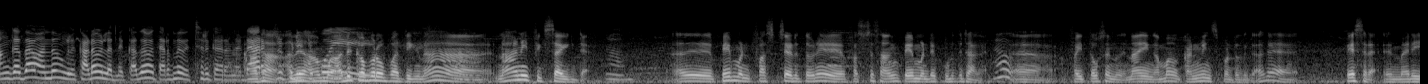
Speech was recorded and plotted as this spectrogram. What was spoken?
அங்கே தான் வந்து உங்களுக்கு கடவுள் அந்த கதவை திறந்து வச்சிருக்காரு. அந்த டேரக்டர் அது ஆமாம் அதுக்கப்புறம் பார்த்தீங்கன்னா நானே ஃபிக்ஸ் ஆகிட்டேன். அது பேமெண்ட் ஃபர்ஸ்ட் எடுத்தோடனே ஃபஸ்ட்டு சாங் பேமெண்ட்டே கொடுத்துட்டாங்க. ஃபைவ் தௌசண்ட் நான் எங்கள் அம்மாவை கன்வின்ஸ் பண்ணுறதுக்காக பேசுகிறேன் இது மாதிரி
